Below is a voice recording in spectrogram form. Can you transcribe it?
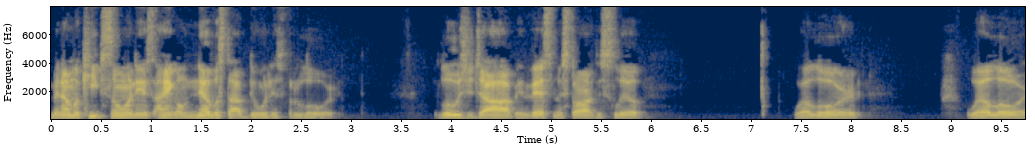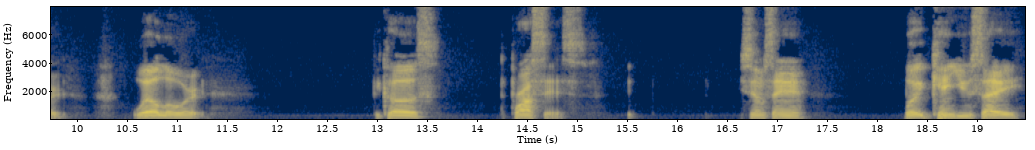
man, I'm gonna keep sowing this. I ain't gonna never stop doing this for the Lord. Lose your job, investment start to slip. Well, Lord, well, Lord, well, Lord, because the process. You see what I'm saying? But can you say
